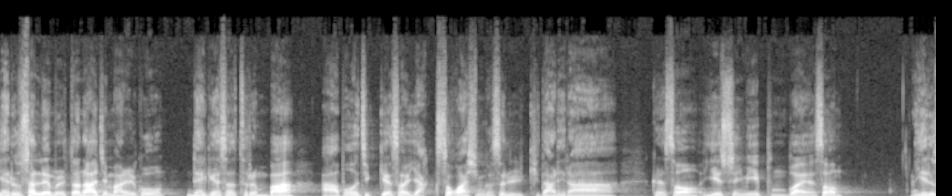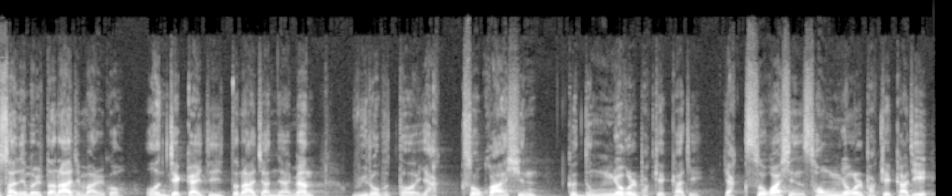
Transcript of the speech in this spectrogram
예루살렘을 떠나지 말고 내게서 들은 바 아버지께서 약속하신 것을 기다리라. 그래서 예수님이 분부하여서 예루살렘을 떠나지 말고 언제까지 떠나지 않냐면 위로부터 약속하신 그 능력을 받기까지 약속하신 성령을 받기까지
